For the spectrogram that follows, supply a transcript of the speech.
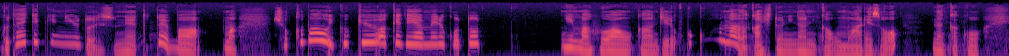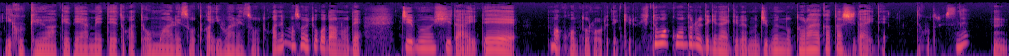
具体的に言うとですね、例えば、まあ、職場を育休明けで辞めることっにまあ不安を感じる。ここはまあなんか人に何か思われそう。なんかこう、育休明けで辞めてとかって思われそうとか言われそうとかね、まあそういうとこなので、自分次第で、まあコントロールできる。人はコントロールできないけれども、自分の捉え方次第でってことですね。うん。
